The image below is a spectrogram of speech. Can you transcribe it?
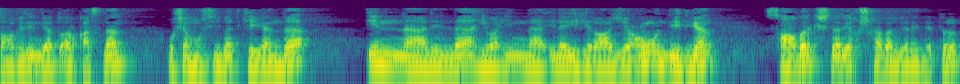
sobirin deyapti orqasidan o'sha musibat kelganda inna lillahi va inna ilayhi rojiun deydigan sobir kishilarga xushxabar bering deb turib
